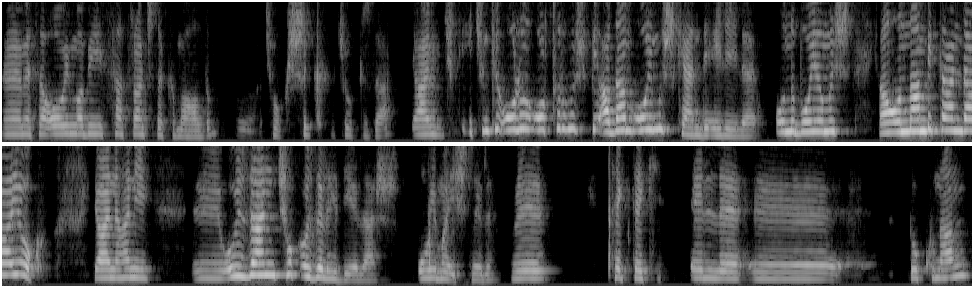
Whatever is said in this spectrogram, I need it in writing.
e, mesela oyma bir satranç takımı aldım. Çok şık, çok güzel. Yani çünkü, çünkü onu oturmuş bir adam oymuş kendi eliyle. Onu boyamış. Yani ondan bir tane daha yok. Yani hani e, o yüzden çok özel hediyeler, oyma işleri ve tek tek elle e, dokunan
